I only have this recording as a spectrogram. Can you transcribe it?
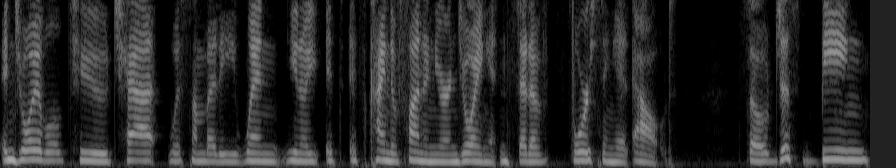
enjoyable to chat with somebody when you know it's it's kind of fun and you're enjoying it instead of forcing it out. So just being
